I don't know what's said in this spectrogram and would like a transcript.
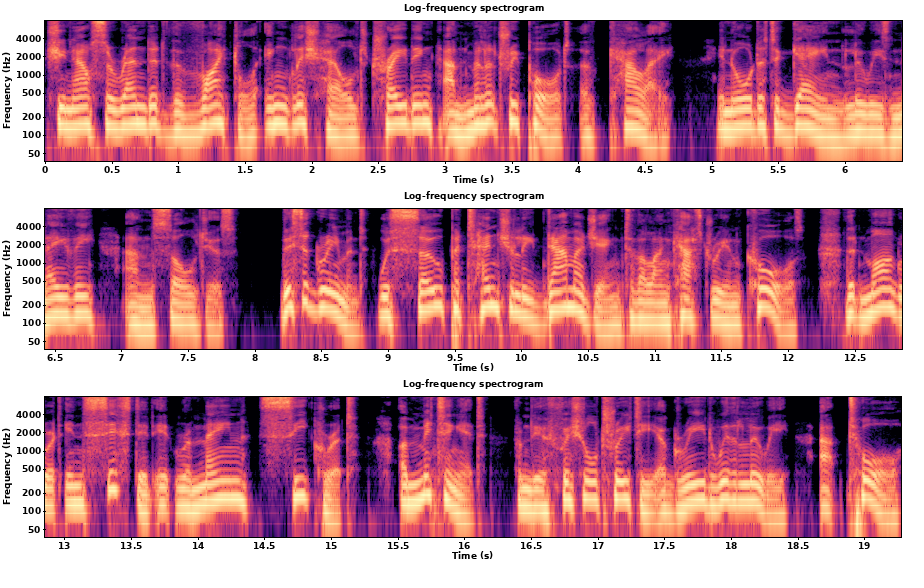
she now surrendered the vital English held trading and military port of Calais in order to gain Louis's navy and soldiers. This agreement was so potentially damaging to the Lancastrian cause that Margaret insisted it remain secret, omitting it from the official treaty agreed with Louis at Tours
